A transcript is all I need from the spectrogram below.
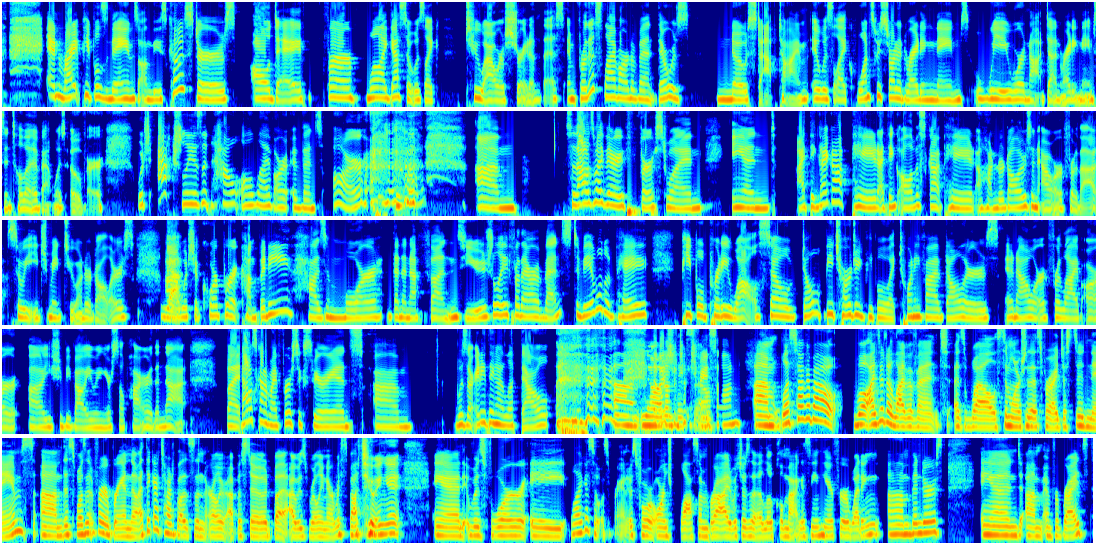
and write people's names on these coasters all day for, well, I guess it was like two hours straight of this. And for this live art event, there was no stop time. It was like once we started writing names, we were not done writing names until the event was over, which actually isn't how all live art events are. um, so that was my very first one. And I think I got paid. I think all of us got paid $100 an hour for that. So we each made $200, uh, yeah. Uh, which a corporate company has more than enough funds usually for their events to be able to pay people pretty well. So don't be charging people like $25 an hour for live art. Uh, you should be valuing yourself higher than that. But that was kind of my first experience. Um, was there anything I left out? um, no, I, I, don't think so. Um, let's talk about. Well, I did a live event as well, similar to this, where I just did names. Um, this wasn't for a brand though. I think I talked about this in an earlier episode, but I was really nervous about doing it, and it was for a. Well, I guess it was a brand. It was for Orange Blossom Bride, which is a local magazine here for wedding um, vendors, and um, and for brides.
